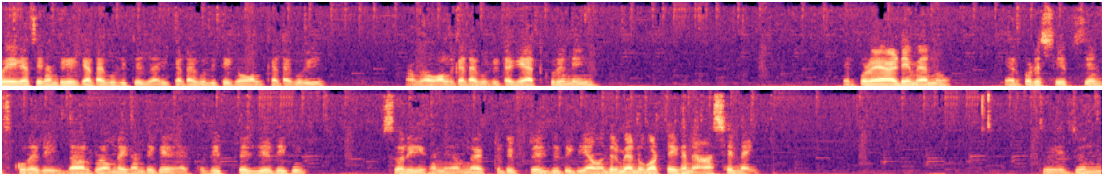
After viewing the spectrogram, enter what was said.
হয়ে গেছে এখান থেকে ক্যাটাগরিতে যাই। ক্যাটাগরি থেকে অল ক্যাটাগরি আমরা অল ক্যাটাগরিটাকে অ্যাড করে নিই। এরপরে অ্যাড এ মেনু এরপরে শেপ চেঞ্জ করে দিই। দেওয়ার পর আমরা এখান থেকে একটা রিফ্রেশ দিয়ে দেখি। সরি এখানে আমরা একটা রিফ্রেশ দিয়ে দেখি, আমাদের মেনু বারটা এখানে আসে নাই। তো এর জন্য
